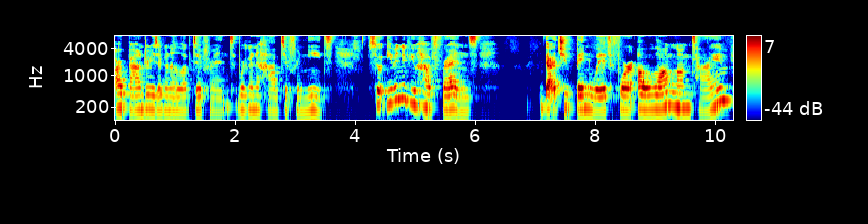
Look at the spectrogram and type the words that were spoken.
our boundaries are going to look different. We're going to have different needs. So even if you have friends that you've been with for a long long time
